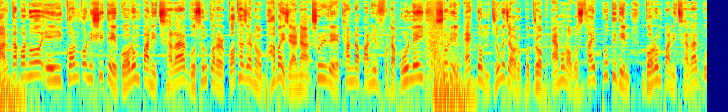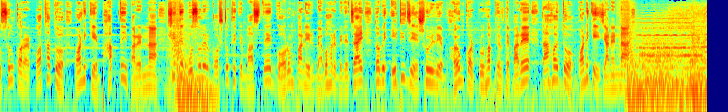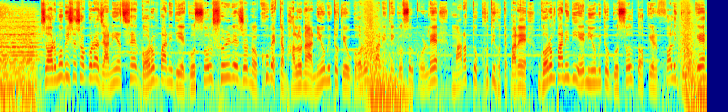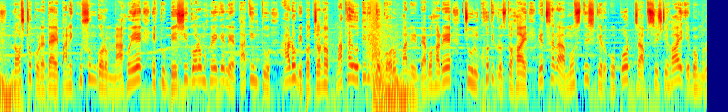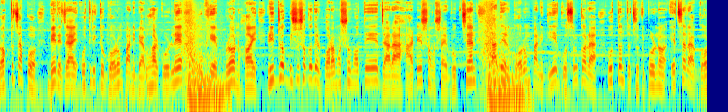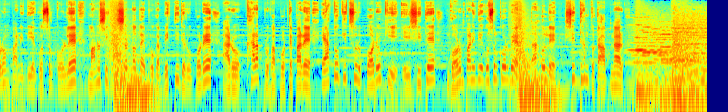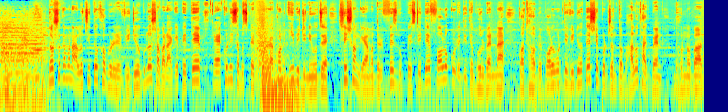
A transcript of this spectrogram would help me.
হাড় কাঁপানো, এই কনকনে শীতে গরম পানি ছাড়া গোসল করার কথা যেন ভাবাই যায় না। শরীরে ঠান্ডা পানির ফোঁটা পড়লেই শরীর একদম জমে যাওয়ার উপদ্রব। এমন অবস্থায় প্রতিদিন গরম পানি ছাড়া গোসল করার কথা তো অনেকে ভাবতেই পারেন না। শীতে গোসলের কষ্ট থেকে বাঁচতে গরম পানির ব্যবহার বেড়ে যায়, তবে এটি যে শরীরে ভয়ঙ্কর প্রভাব ফেলতে পারে, তা হয়তো অনেকেই জানেন না। চর্ম বিশেষজ্ঞরা জানিয়েছে, গরম পানি দিয়ে গোসল শরীরের জন্য খুব একটা ভালো না। নিয়মিত কেউ গরম পানিতে গোসল করলে মারাত্মক ক্ষতি হতে পারে। গরম পানি দিয়ে নিয়মিত গোসল ত্বকের ফলিকগুলোকে নষ্ট করে দেয়। পানি কুসুম গরম না হয়ে একটু বেশি গরম হয়ে গেলে তা কিন্তু আরও বিপজ্জনক। মাথায় অতিরিক্ত গরম পানির ব্যবহারে চুল ক্ষতিগ্রস্ত হয়। এছাড়া মস্তিষ্কের উপর চাপ সৃষ্টি হয় এবং রক্তচাপও বেড়ে যায়। অতিরিক্ত গরম পানি ব্যবহার করলে মুখে ব্রণ হয়। হৃদরোগ বিশেষজ্ঞদের পরামর্শ মতে, যারা হার্টের সমস্যায় ভুগছেন, তাদের গরম পানি দিয়ে গোসল করা অত্যন্ত ঝুঁকিপূর্ণ। এছাড়া গরম পানি দিয়ে গোসল করলে মানসিক বিষণ্ণতায় ভোগা ব্যক্তিদের উপরে আরও খারাপ প্রভাব পড়তে পারে। এত কিছুর পরেও কি এই শীতে গরম পানি দিয়ে গোসল করবেন? তাহলে সিদ্ধান্তটা আপনার। দর্শক, এমন আলোচিত খবরের ভিডিওগুলো সবার আগে পেতে এখনই সাবস্ক্রাইব করে রাখুন ইবিডি নিউজে সেই সঙ্গে আমাদের ফেসবুক পেজটিতে ফলো করে দিতে ভুলবেন না। কথা হবে পরবর্তী ভিডিওতে। সে পর্যন্ত ভালো থাকবেন। ধন্যবাদ।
